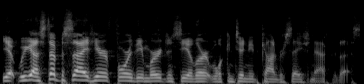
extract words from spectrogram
Yep, we got to step aside here for the emergency alert. We'll continue the conversation after this.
